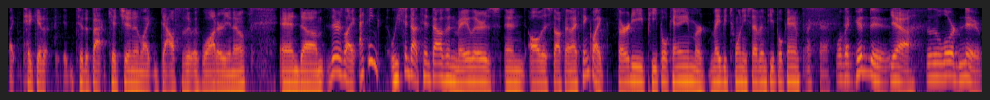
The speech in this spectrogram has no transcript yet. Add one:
like take it to the back kitchen and like douses it with water, you know. And um, there's like I think we sent out ten thousand mailers and all this stuff, and I think like thirty people came, or maybe twenty seven people came. Okay. Well, the good news. Yeah. So the Lord knew.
